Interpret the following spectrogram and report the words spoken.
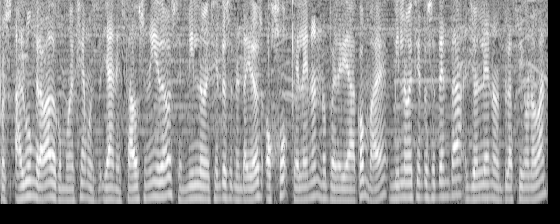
Pues álbum grabado, como decíamos, ya en Estados Unidos en 1972. Ojo que Lennon no perdía comba, ¿eh? 1970, John Lennon, Plastic Ono Band.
